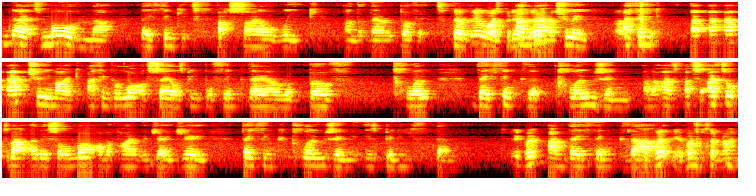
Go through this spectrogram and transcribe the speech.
no, it's more than that. They think it's facile, weak, and that they're above it. They've always been And actually, but- I think, uh, uh, actually, Mike, I think a lot of salespeople think they are above clo- they think that closing, and I've, I've, I've talked about this a lot on a pint with JG. They think closing is beneath them, and they think that Completely, 100% right.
